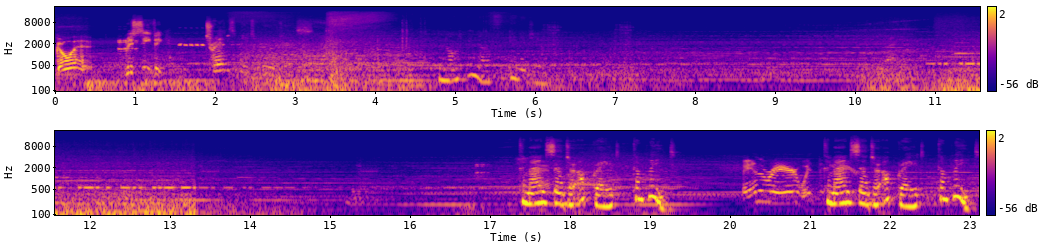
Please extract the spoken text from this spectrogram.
Go ahead. receiving. Transmit orders. Not enough energy. Command center upgrade complete. Command center upgrade complete.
